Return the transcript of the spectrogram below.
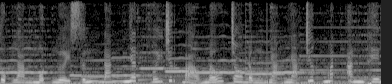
tục làm một người xứng đáng nhất với chức bảo mẫu cho đồng nhạc nhạc trước mắt ăn thêm.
